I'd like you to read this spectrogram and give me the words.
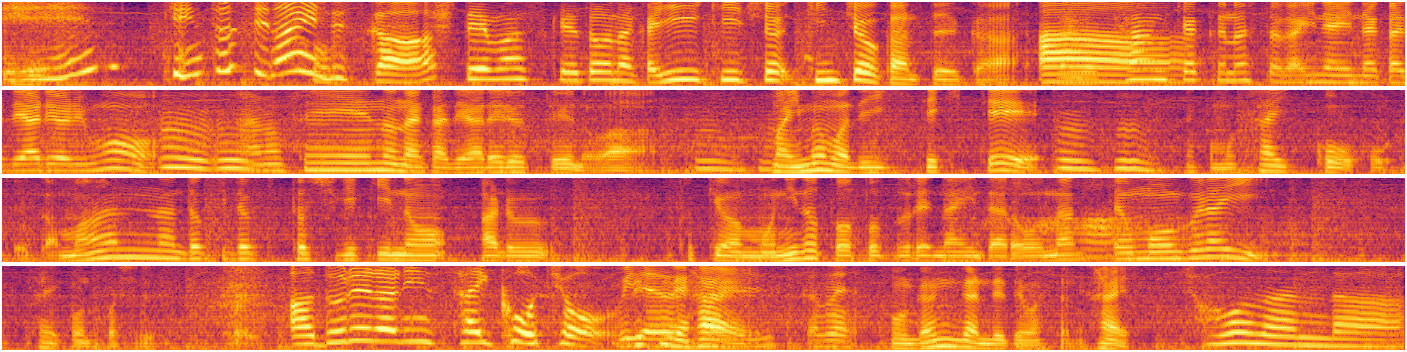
えー、緊張しないんですか？してますけどなんかいい緊張緊張感というか観客の人がいない中でやるよりも、うんうん。あの声援の中でやれるっていうのは、うんうん。まあ、今まで生きてきてうんうん。なんかもう最高峰というか、まあ、あんなドキドキと刺激のある時はもう二度と訪れないだろうなって思うぐらい最高の場所です。アドレナリン最高潮みたいな感じですかね。もうガンガン出てましたね。はい。そうなんだ。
